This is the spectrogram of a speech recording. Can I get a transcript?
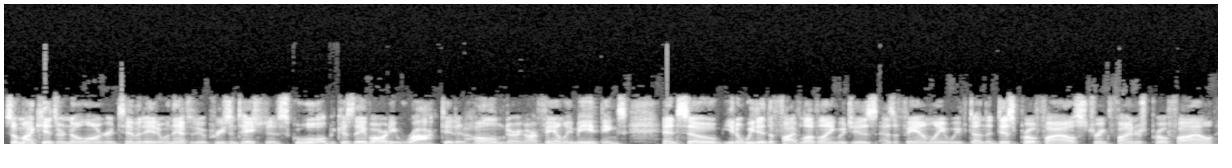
so my kids are no longer intimidated when they have to do a presentation at school because they've already rocked it at home during our family meetings. And so, you know, we did the five love languages as a family. We've done the DISC profile, Strength Finders profile.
